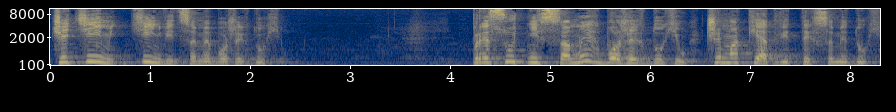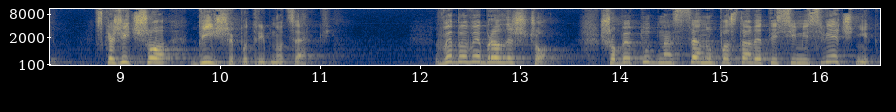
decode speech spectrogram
чи тінь, тінь від семи Божих духів? Присутність самих Божих духів чи макет від тих семи духів? Скажіть, що більше потрібно церкві? Ви би вибрали що? Щоб тут на сцену поставити сімісвічник,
